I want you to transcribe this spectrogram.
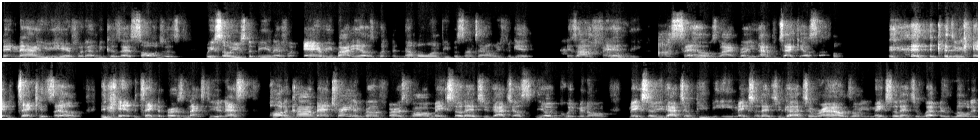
that now you're here for them because as soldiers, we so used to being there for everybody else, but the number one people sometimes we forget is our family, ourselves. Like, bro, you got to protect yourself. Because you can't protect yourself, you can't protect the person next to you. And that's part of combat training, bro. First of all, make sure that you got your, your equipment on. Make sure you got your PPE. Make sure that you got your rounds on you. Make sure that your weapons loaded.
